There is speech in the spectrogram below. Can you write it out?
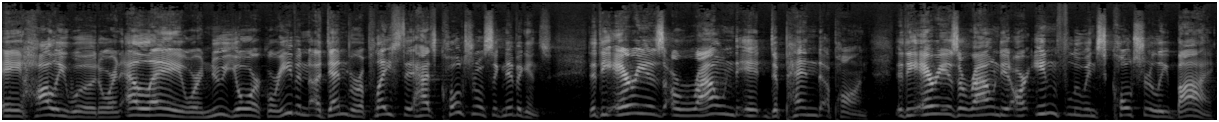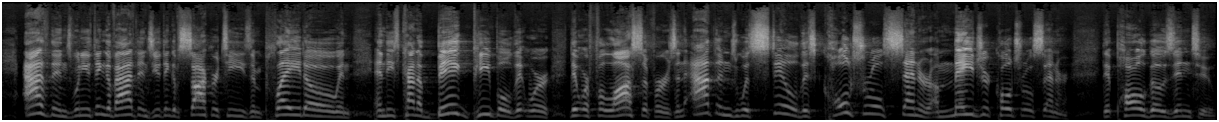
a Hollywood or an LA or a New York or even a Denver, a place that has cultural significance that the areas around it depend upon, that the areas around it are influenced culturally by. Athens, when you think of Athens, you think of Socrates and Plato and, and these kind of big people that were, that were philosophers. And Athens was still this cultural center, a major cultural center that Paul goes into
